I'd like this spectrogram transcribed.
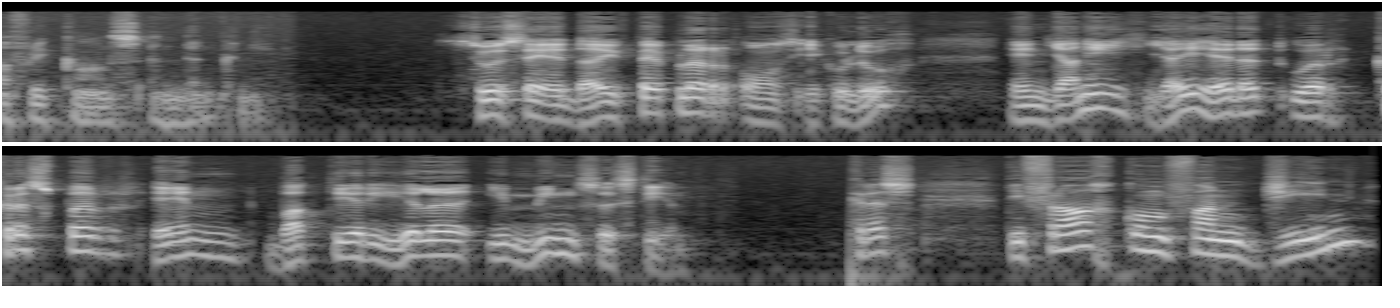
Afrikaans indink nie. So sê Dave Peppler, ons ekoloog, en Jannie, jy het dit oor CRISPR en bakterieële immuunstelsel. Chris, die vraag kom van Jean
